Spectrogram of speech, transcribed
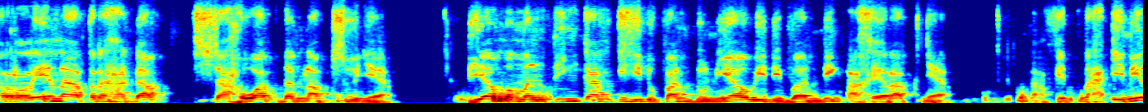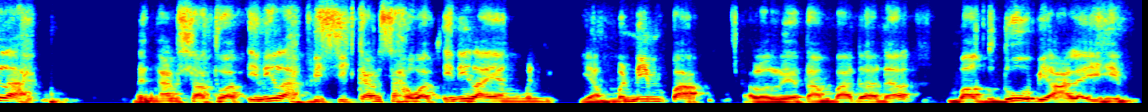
terlena terhadap syahwat dan nafsunya. Dia mementingkan kehidupan duniawi dibanding akhiratnya. Nah, fitnah inilah dengan syahwat inilah bisikan syahwat inilah yang men, yang menimpa. Kalau lihat tambah ada maghdubi alaihim.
